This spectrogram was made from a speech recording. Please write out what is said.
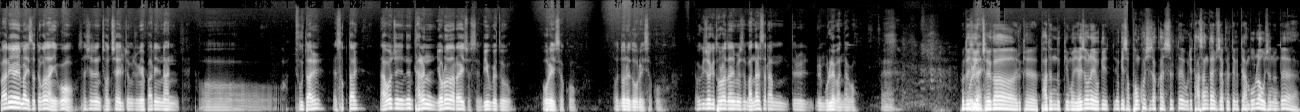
파리에만 있었던 건 아니고 사실은 전체 일정 중에 파리는 한 어, 두 달, 석 달. 나머지는 다른 여러 나라에 있었어요. 미국에도 오래 있었고 런던에도 오래 있었고 여기저기 돌아다니면서 만날 사람들을 몰래 만나고. 예. 근데 원래. 지금 제가 이렇게 받은 느낌은 예전에 여기 여기서 벙커 시작했을 때 우리 다상담 시작할 때 그때 한번 올라오셨는데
